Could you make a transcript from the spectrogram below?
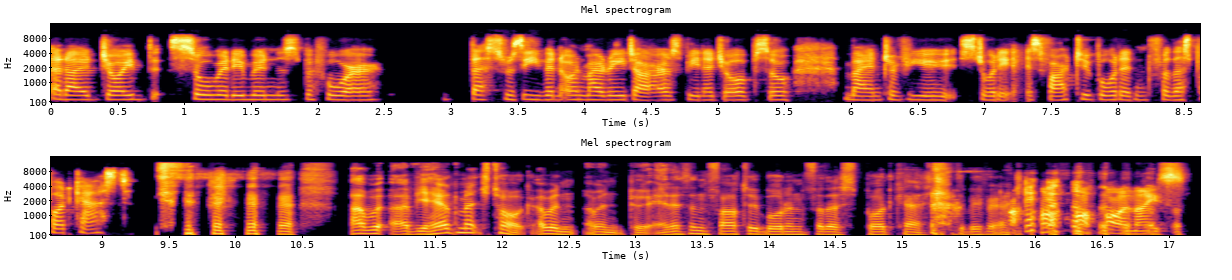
and I joined so many moons before this was even on my radar as being a job. So my interview story is far too boring for this podcast. I w- have you heard Mitch talk? I wouldn't. I wouldn't put anything far too boring for this podcast. To be fair. oh, nice.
